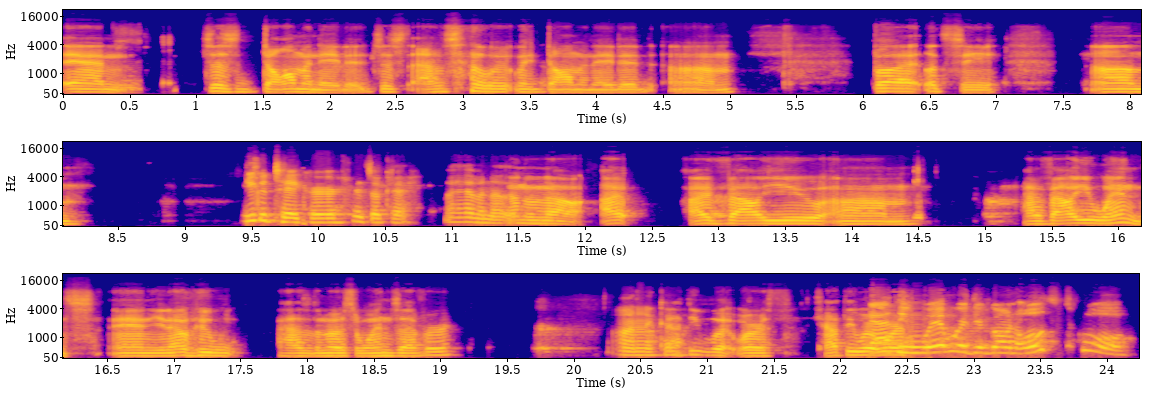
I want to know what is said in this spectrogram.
and just dominated, just absolutely dominated. Um, but let's see. Um, You could take her. It's okay. I have another. no, no, no. I I value um, I value wins, and you know who has the most wins ever? Annika. Kathy Whitworth. Kathy Whitworth, Kathy Whitworth, you're going old school.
